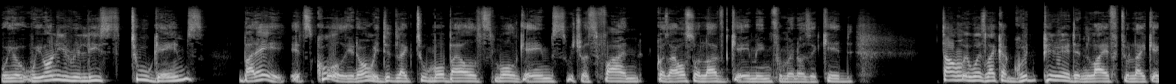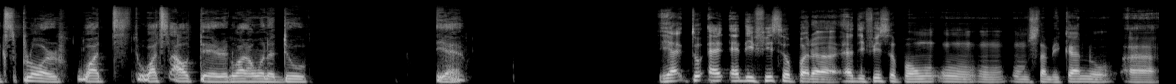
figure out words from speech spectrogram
We we only released two games, but hey, it's cool, you know. We did like two mobile small games, which was fun because I also loved gaming from when I was a kid. So it was like a good period in life to like explore what what's out there and what I want to do. Yeah. E é, tu- é- é difícil para é difícil para um, um, um- um moçambicano ah,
